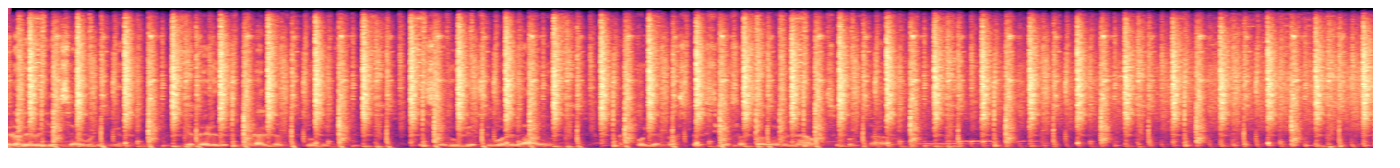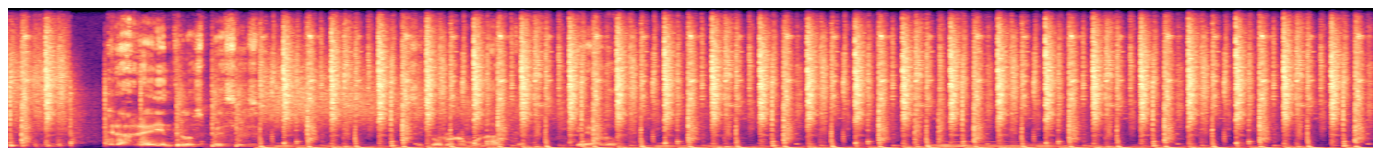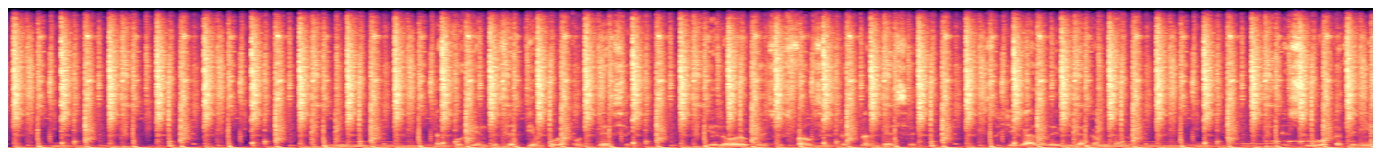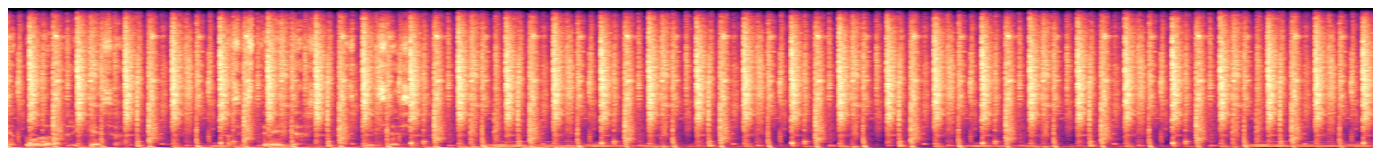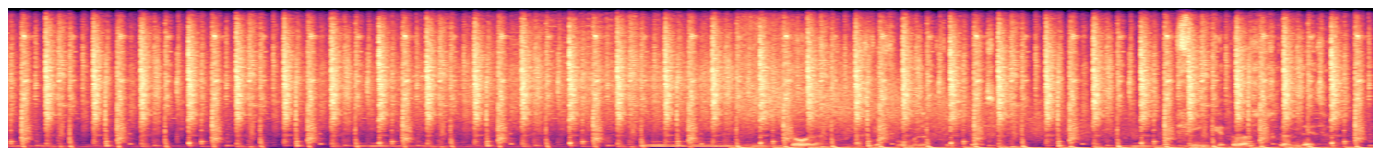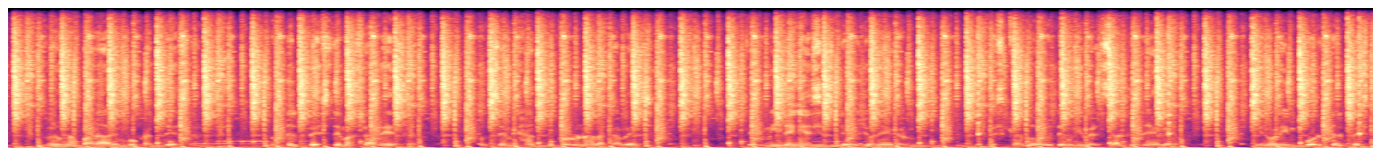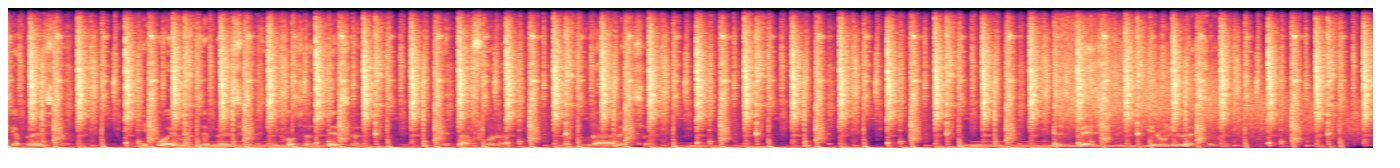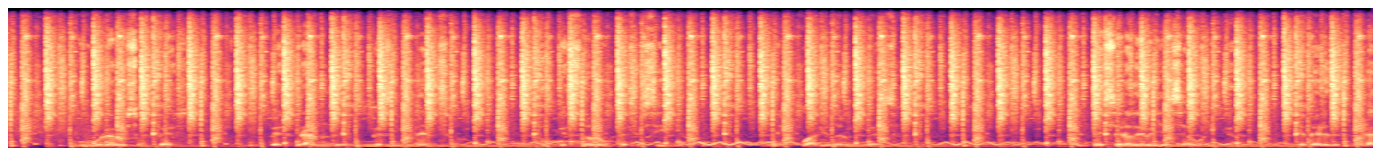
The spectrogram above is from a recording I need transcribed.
Era de belleza única, de verde esmeralda su túnica, de cerúleo su bordado, las joyas más preciosas adornaban su costado. Era rey entre los peces,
